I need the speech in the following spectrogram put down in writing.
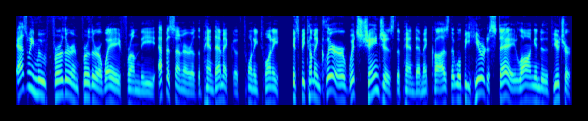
As we move further and further away from the epicenter of the pandemic of 2020, it's becoming clearer which changes the pandemic caused that will be here to stay long into the future.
